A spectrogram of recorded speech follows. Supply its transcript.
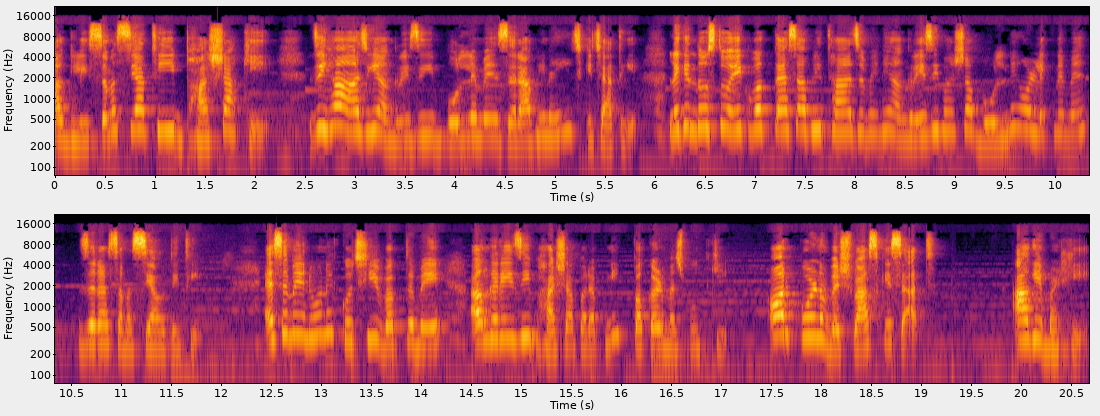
अगली समस्या थी भाषा की। जी हाँ आज ये अंग्रेज़ी बोलने में जरा भी नहीं हिचकिचाती लेकिन दोस्तों, एक वक्त ऐसा भी था जब इन्हें अंग्रेज़ी भाषा बोलने और लिखने में जरा समस्या होती थी। ऐसे में इन्होंने कुछ ही वक्त में अंग्रेज़ी भाषा पर अपनी पकड़ मज़बूत की और पूर्ण विश्वास के साथ आगे बढ़ी।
